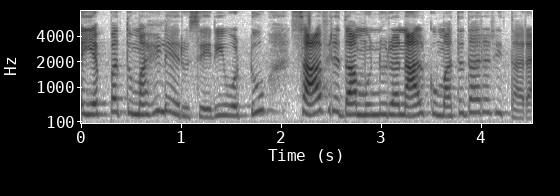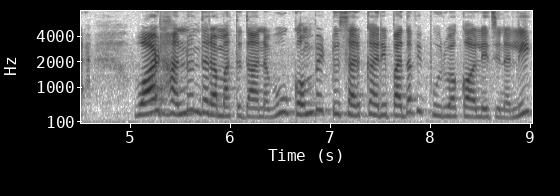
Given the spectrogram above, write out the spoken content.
ಎಪ್ಪತ್ತು ಮಹಿಳೆಯರು ಸೇರಿ ಒಟ್ಟು ಸಾವಿರದ ಮುನ್ನೂರ ನಾಲ್ಕು ಮತದಾರರಿದ್ದಾರೆ. ವಾರ್ಡ್ ಹನ್ನೊಂದರ ಮತದಾನವು ಕೊಂಬೆಟ್ಟು ಸರ್ಕಾರಿ ಪದವಿ ಪೂರ್ವ ಕಾಲೇಜಿನಲ್ಲಿ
